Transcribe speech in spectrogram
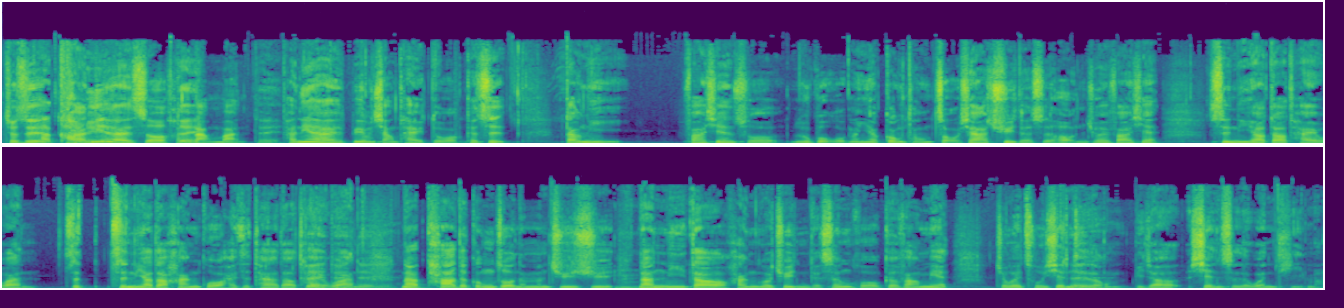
就是谈他考虑恋爱的时候很浪漫，对谈恋爱不用想太多。可是当你发现说，如果我们要共同走下去的时候，你就会发现是你要到台湾，是是你要到韩国，还是他要到台湾？对对对对那他的工作能不能继续？嗯那你到韩国去，你的生活各方面就会出现这对种比较现实的问题嘛？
